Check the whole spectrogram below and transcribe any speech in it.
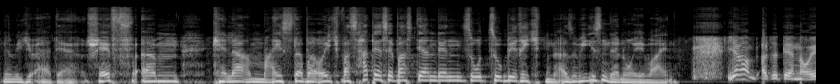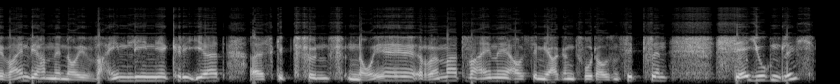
Nämlich äh, der Chefkellermeister ähm, bei euch. Was hat der Sebastian denn so zu berichten? Also wie ist denn der neue Wein? Ja, also der neue Wein, wir haben eine neue Weinlinie kreiert. Es gibt fünf neue Römmert-Weine aus dem Jahrgang 2017. Sehr jugendlich,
